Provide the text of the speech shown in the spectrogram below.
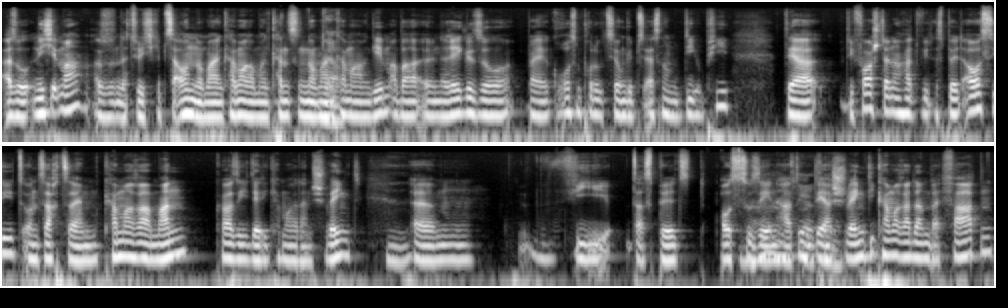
Also nicht immer. Also natürlich gibt es auch einen normalen Kameramann, kann es einen normalen Ja. Kameramann geben, aber in der Regel so bei großen Produktionen gibt es erst noch einen DOP, der die Vorstellung hat, wie das Bild aussieht und sagt seinem Kameramann quasi, der die Kamera dann schwenkt, Mhm. ähm, wie das Bild auszusehen Ah, hat. okay, und der okay. schwenkt die Kamera dann bei Fahrten.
